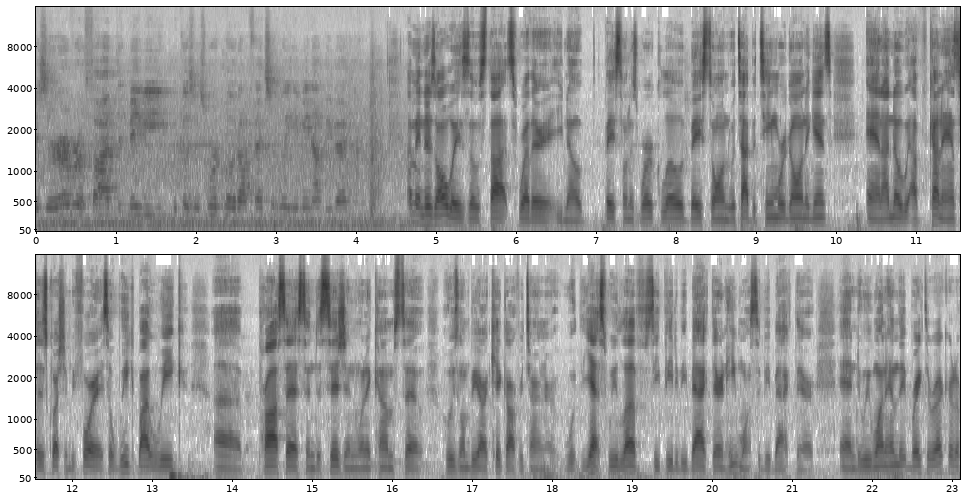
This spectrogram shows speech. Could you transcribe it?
Is there ever a thought that maybe because of his workload offensively, he may not be back? I mean, there's always those thoughts, whether you know, based on his workload, based on what type of team we're going against. And I know I've kind of answered this question before. It's a week by week process and decision when it comes to who's going to be our kickoff returner. Yes, we love CP to be back there, and he wants to be back there. And do we want him to break the record?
